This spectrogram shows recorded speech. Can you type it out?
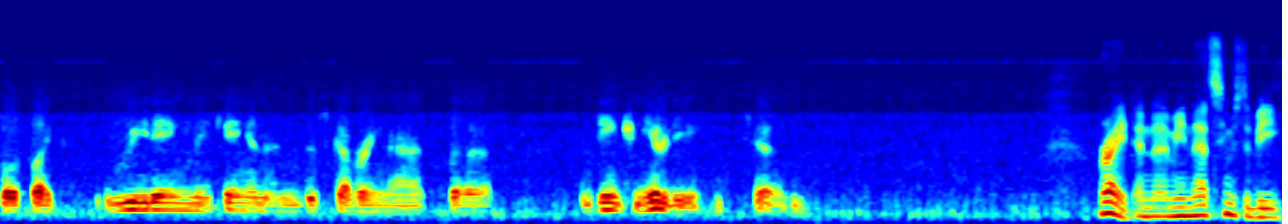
both like reading, making, and then discovering that the zine community too. Right, and I mean that seems to be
